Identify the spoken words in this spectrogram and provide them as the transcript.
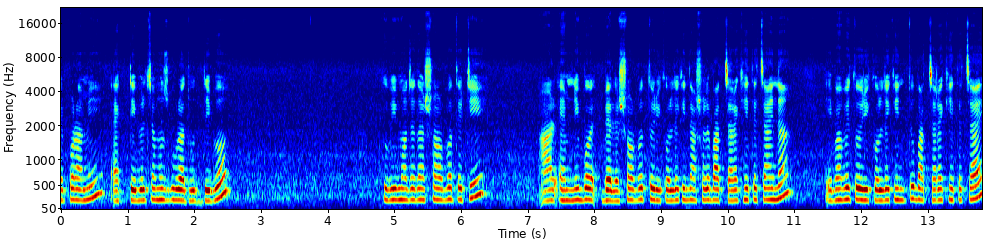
এরপর আমি এক টেবিল চামচ গুঁড়া দুধ দিব। খুবই মজাদার শরবত এটি। আর এমনি বেলের শরবত তৈরি করলে কিন্তু আসলে বাচ্চারা খেতে চায় না। এভাবে তৈরি করলে কিন্তু বাচ্চারা খেতে চায়।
